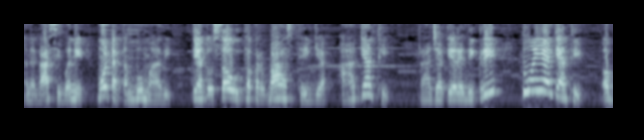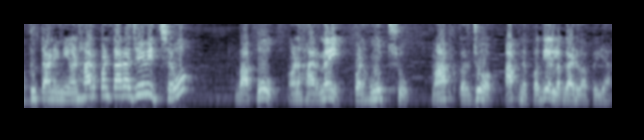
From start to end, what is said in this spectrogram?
અને દાસી બની મોટા તંબુમાં આવી. ત્યાં તો સૌ થકર બાસ થઈ ગયા. આ ક્યાંથી? રાજા ક્યારે દીકરી? તું અહીંયા ક્યાંથી? અબધુતાણીની અણહાર પણ તારા જેવી જ છે હો. બાપુ, અણહાર નહીં, પણ હું જ છું. માફ કરજો, આપને પગે લગાડવા પડ્યા.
